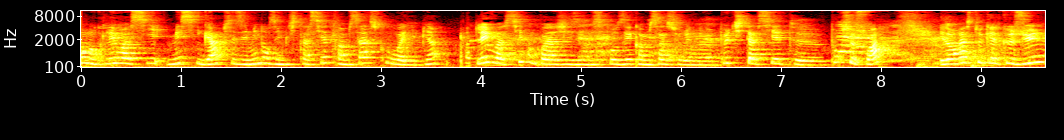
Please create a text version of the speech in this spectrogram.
Donc les voici. Mes cigares, je les ai mis dans une petite assiette comme ça, est-ce que vous voyez bien? Les voici, donc voilà je les ai disposés comme ça sur une petite assiette euh, pour ce soir. Il en reste quelques-unes,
